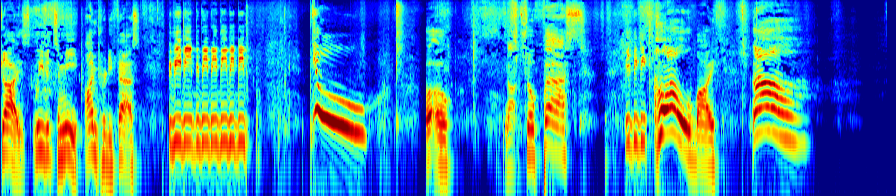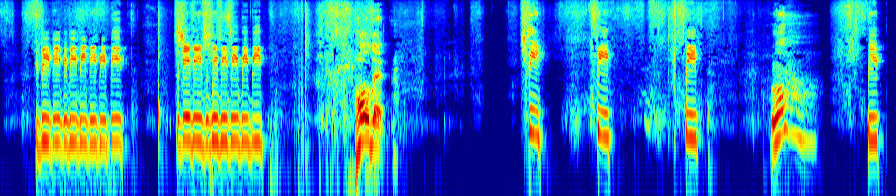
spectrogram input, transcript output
Guys, leave it to me. I'm pretty fast. Beep, beep, beep, beep, beep, beep, beep, beep. Pew! Uh-oh. Not so fast. Beep, beep, beep. Oh, my. Oh! Beep, beep, beep, beep, beep, beep, beep, beep. Beep, beep, beep, beep, beep, beep, beep, beep. Hold it. Beep, beep, beep. Oh. Beep.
